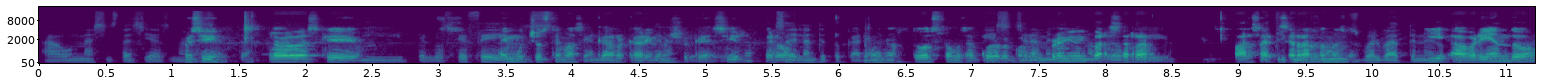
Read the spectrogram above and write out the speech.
a unas instancias más. Pues sí, la verdad es que y, pues, los jefes, hay muchos temas en cargar y mucho que decir, pero adelante tocaremos. Bueno, todos estamos de acuerdo con el premio y para cerrar, para cerrando más, vuelva a tener y abriendo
